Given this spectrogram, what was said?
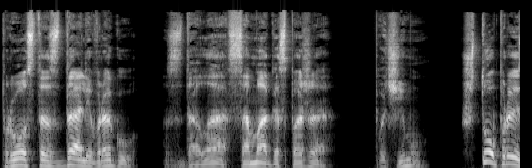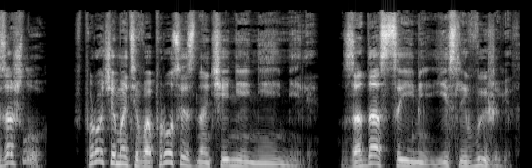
просто сдали врагу. Сдала сама госпожа. Почему? Что произошло? Впрочем, эти вопросы значения не имели. задастся ими, если выживет.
